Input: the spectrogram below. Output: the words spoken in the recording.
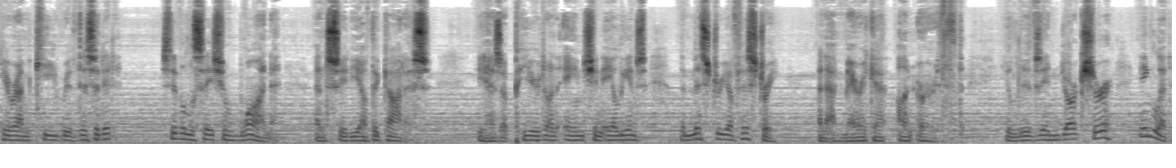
Hiram Key Revisited, Civilization One, and City of the Goddess. He has appeared on Ancient Aliens, The Mystery of History, and America Unearthed. He lives in Yorkshire, England.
